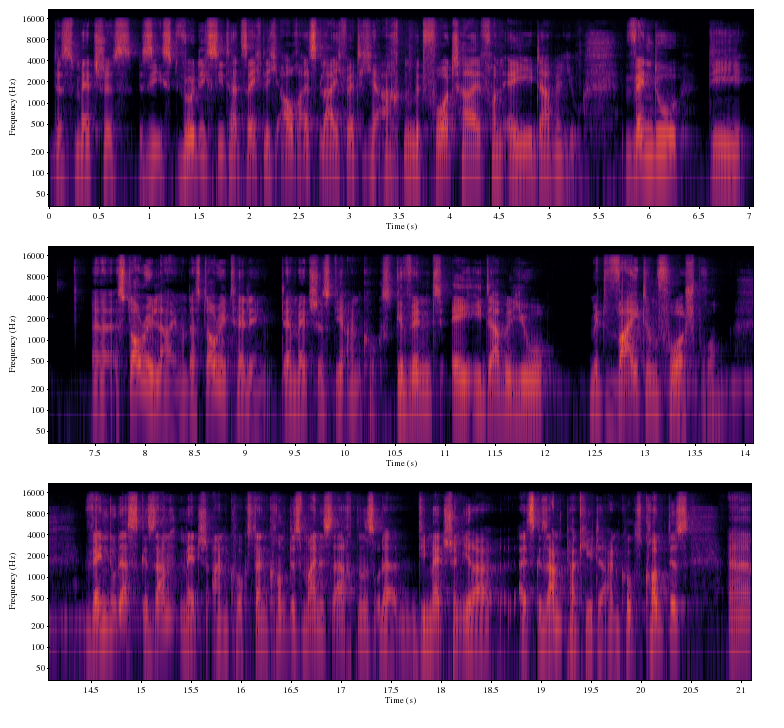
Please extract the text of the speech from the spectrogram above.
des Matches siehst, würde ich sie tatsächlich auch als gleichwertig erachten, mit Vorteil von AEW. Wenn du die äh, Storyline und das Storytelling der Matches dir anguckst, gewinnt AEW mit weitem Vorsprung. Wenn du das Gesamtmatch anguckst, dann kommt es meines Erachtens, oder die Match in ihrer als Gesamtpakete anguckst, kommt es äh,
